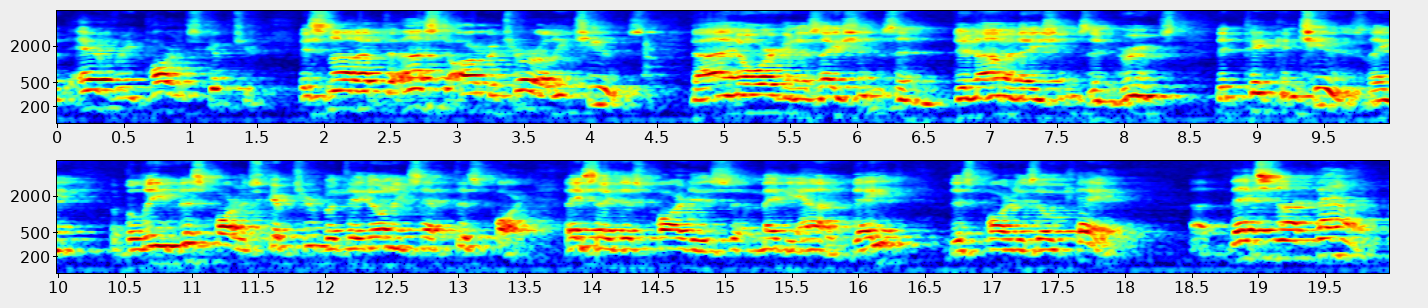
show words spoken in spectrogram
with every part of Scripture. It's not up to us to arbitrarily choose. Now, I know organizations and denominations and groups that pick and choose. They believe this part of Scripture, but they don't accept this part. They say this part is uh, maybe out of date, this part is okay. Uh, that's not valid.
